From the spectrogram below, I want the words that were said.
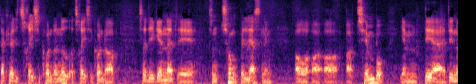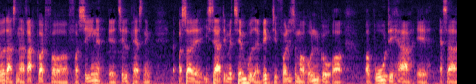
Der kører de 3 sekunder ned og 3 sekunder op. Så det er igen, at øh, sådan tung belastning og, og, og, og tempo, jamen det er, det er noget, der er, sådan er ret godt for, for scene øh, tilpasning. Og så øh, især det med tempoet er vigtigt for ligesom at undgå at, at bruge det her, øh, altså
